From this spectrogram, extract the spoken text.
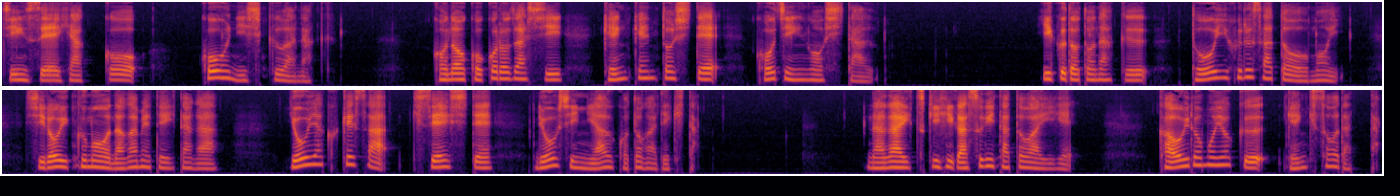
人生百行幸にしくはなくこの志謙々として個人を慕う。幾度となく遠いふるさとを思い白い雲を眺めていたがようやく今朝帰省して両親に会うことができた。長い月日が過ぎたとはいえ顔色もよく元気そうだった。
